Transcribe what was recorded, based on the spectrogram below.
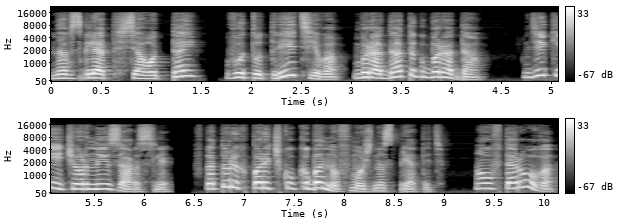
На взгляд Сяо Тай, вот у третьего борода так борода, Дикие черные заросли, в которых парочку кабанов можно спрятать. А у второго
